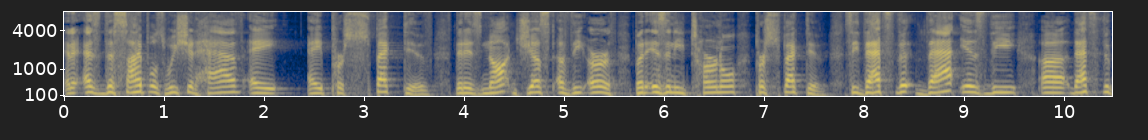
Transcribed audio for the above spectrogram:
And as disciples, we should have a, a perspective that is not just of the earth, but is an eternal perspective. See, that's the, that is the, uh, that's the,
